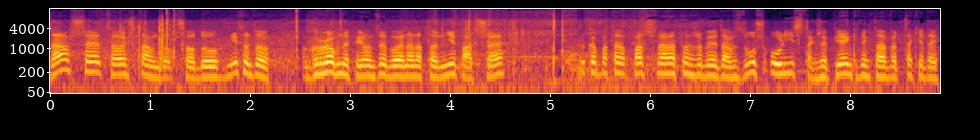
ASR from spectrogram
Zawsze coś tam do przodu. Nie są to ogromne pieniądze, bo ja na to nie patrzę. Tylko pat- patrzę na to, żeby tam wzdłuż ulic, także pięknych, nawet takie tutaj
